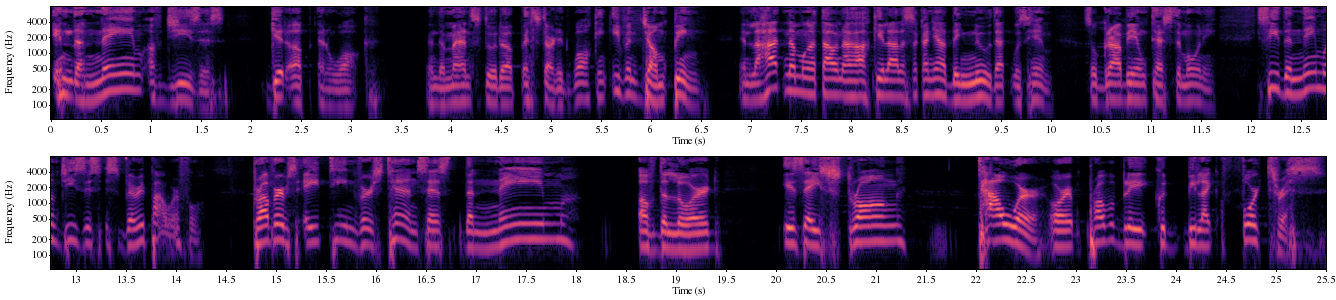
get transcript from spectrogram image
In the name of Jesus, get up and walk. And the man stood up and started walking, even jumping. And lahat ng mga tao nakakilala sa kanya, they knew that was him. So mm. grabe yung testimony. See, the name of Jesus is very powerful. Proverbs 18 verse 10 says, the name of the Lord is a strong tower or probably could be like a fortress.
